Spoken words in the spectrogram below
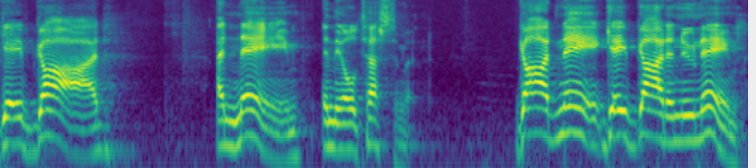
gave God a name in the Old Testament. God name, gave God a new name.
